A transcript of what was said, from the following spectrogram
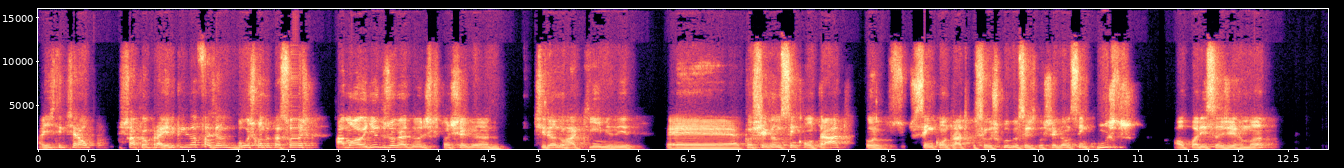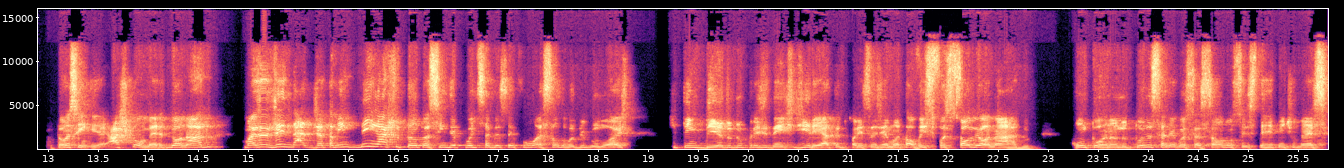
a gente tem que tirar o chapéu para ele, que ele está fazendo boas contratações. A maioria dos jogadores que estão chegando, tirando o Hakimi, é, estão chegando sem contrato, ou sem contrato com seus clubes, ou seja, estão chegando sem custos ao Paris Saint-Germain. Então, assim, acho que é um mérito do Leonardo, mas eu já, já também nem acho tanto assim depois de saber essa informação do Rodrigo Lois, que tem dedo do presidente direto do Paris Saint-Germain. Talvez se fosse só o Leonardo contornando toda essa negociação, não sei se de repente o Messi,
